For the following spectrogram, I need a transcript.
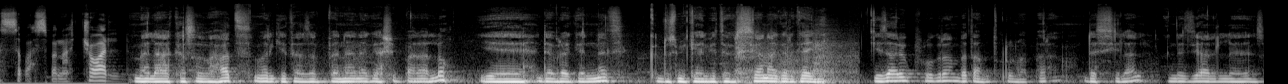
አሰባስበናቸዋል። መልአከ ስብሐት መርጌታ ዘበነ ነጋሽ እባላለሁ። የደብረ ገነት ቅዱስ ሚካኤል ቤተ ክርስቲያን አገልጋይ ነኝ። የዛሬው ፕሮግራም በጣም ጥሩ ነበረ፣ ደስ ይላል። እንደዚህ ያለ ህንፃ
